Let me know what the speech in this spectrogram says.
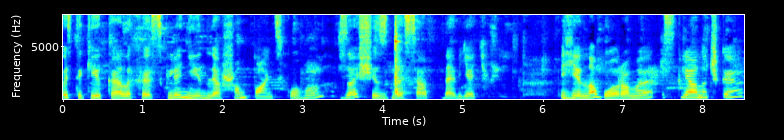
Ось такі келихи скляні для шампанського за 69 Є наборами скляночки,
